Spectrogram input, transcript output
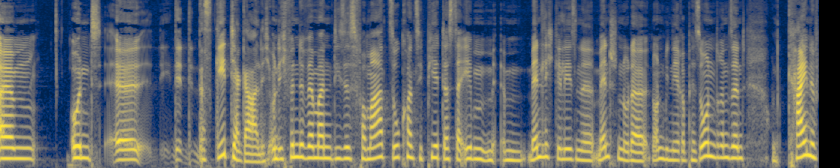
ähm, und äh, das geht ja gar nicht. Und ich finde, wenn man dieses Format so konzipiert, dass da eben ähm, männlich gelesene Menschen oder non-binäre Personen drin sind und keine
